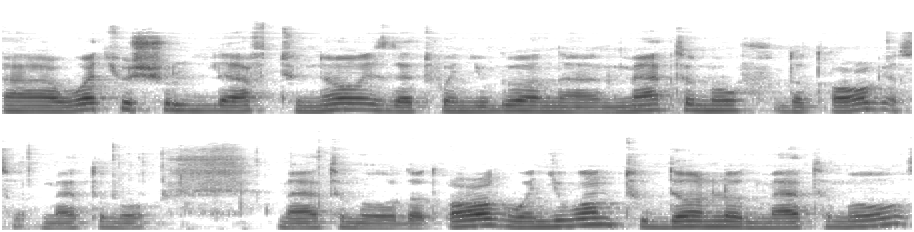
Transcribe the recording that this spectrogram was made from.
uh, what you should have to know is that when you go on uh, matomo.org, so matomo, matomo.org, when you want to download Matomo,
